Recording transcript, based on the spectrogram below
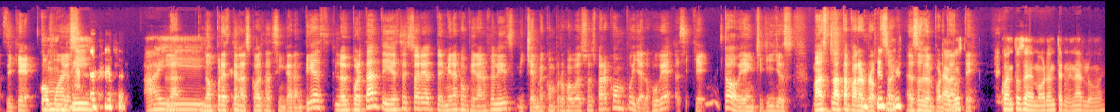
Así que, ¿Cómo así? no presten las cosas sin garantías. Lo importante, y esta historia termina con final feliz, Michelle me compró el juego para compu y ya lo jugué, así que todo bien, chiquillos. Más plata para Rockstar, eso es lo importante. ¿cuánto se demoró en terminarlo?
